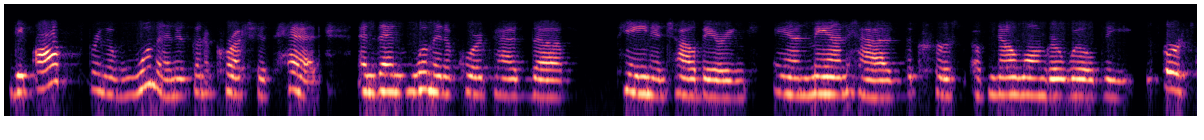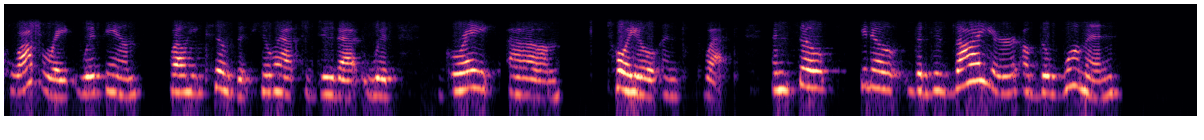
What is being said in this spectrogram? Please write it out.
the offspring of woman is going to crush his head. And then woman, of course, has the pain in childbearing, and man has the curse of no longer will the earth cooperate with him while he tills it. He'll have to do that with great um, toil and sweat. And so, you know, the desire of the woman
